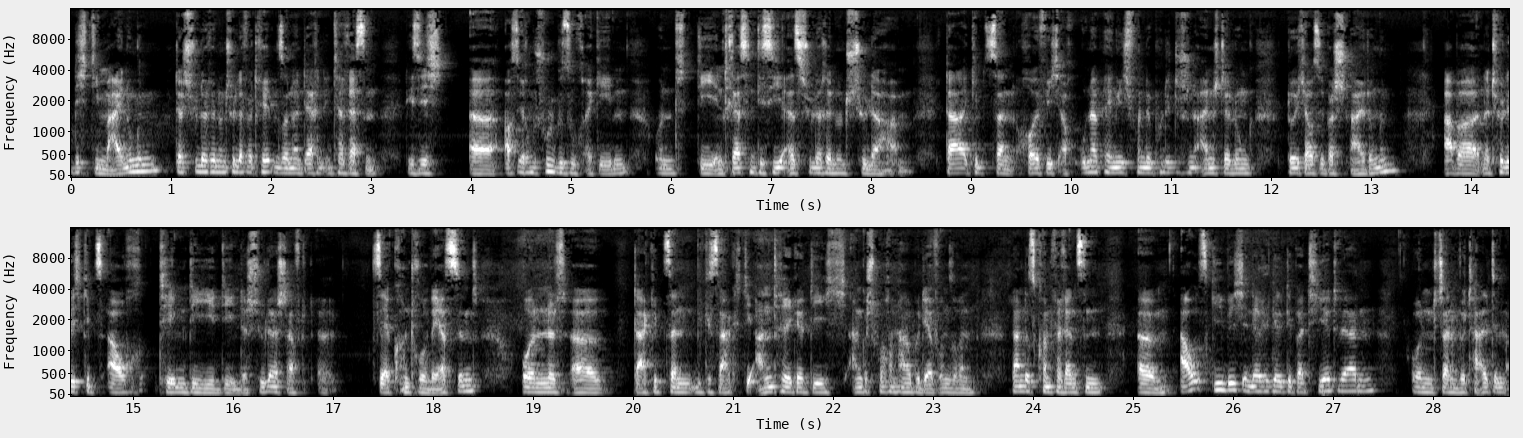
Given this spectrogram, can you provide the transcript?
nicht die Meinungen der Schülerinnen und Schüler vertreten, sondern deren Interessen, die sich aus ihrem Schulbesuch ergeben und die Interessen, die sie als Schülerinnen und Schüler haben. Da gibt es dann häufig auch unabhängig von der politischen Einstellung durchaus Überschneidungen. Aber natürlich gibt es auch Themen, die, die in der Schülerschaft äh, sehr kontrovers sind. Und äh, da gibt es dann, wie gesagt, die Anträge, die ich angesprochen habe, die auf unseren Landeskonferenzen äh, ausgiebig in der Regel debattiert werden. Und dann wird halt im,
